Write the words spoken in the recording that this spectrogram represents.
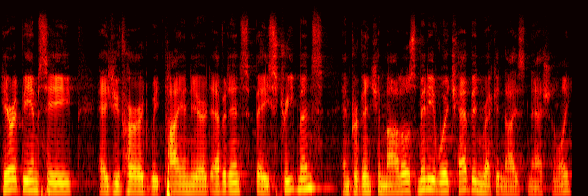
Here at BMC, as you've heard, we pioneered evidence based treatments and prevention models, many of which have been recognized nationally.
